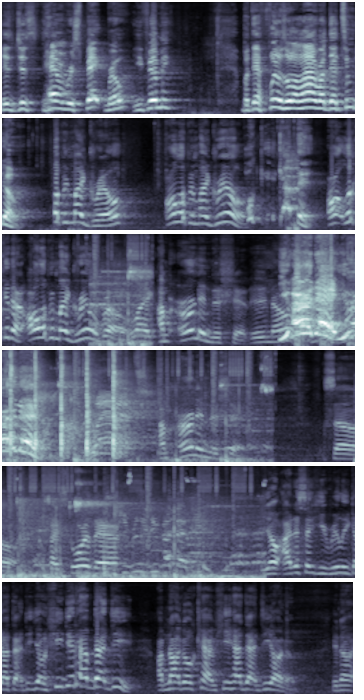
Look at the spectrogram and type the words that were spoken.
Just just having respect, bro. You feel me? But that foot is on the line right there too, though. Up in my grill. All up in my grill. Okay, got that. All, look at that. All up in my grill, bro. Like, I'm earning this shit, you know? You earned that. You earned that. I'm earning this shit. So, if I score there. He really do got that D. Yo, I just said he really got that D. Yo, he did have that D. I'm not going to cap. He had that D on him. You know,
